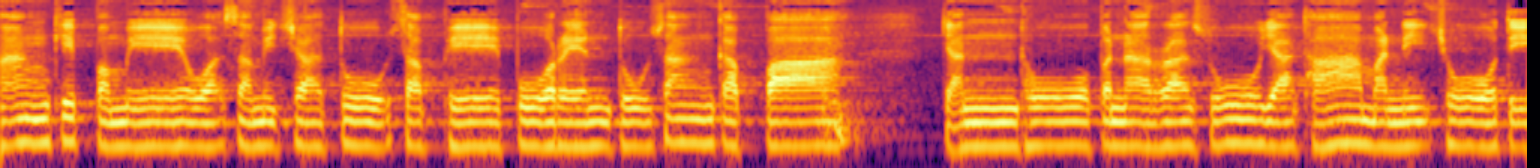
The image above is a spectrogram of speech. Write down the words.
หังคิปเมวะสมิจาตุสัพเพปูเรนตุสังกปา จันโทปนารสุยะธามณิโชติ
